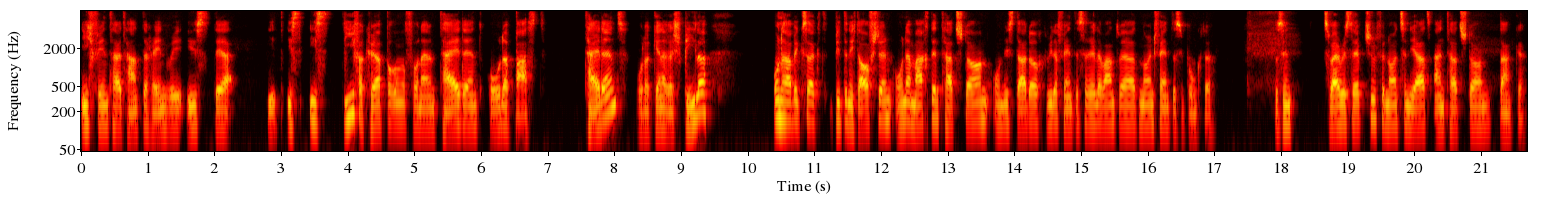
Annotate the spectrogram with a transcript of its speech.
ich finde halt Hunter Henry ist der, ist, ist die Verkörperung von einem Tight oder Bust. Tight oder generell Spieler, und habe gesagt, bitte nicht aufstellen. Und er macht den Touchdown und ist dadurch wieder Fantasy-relevant, weil er hat neun Fantasy-Punkte. Das sind zwei Reception für 19 Yards, ein Touchdown. Danke.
